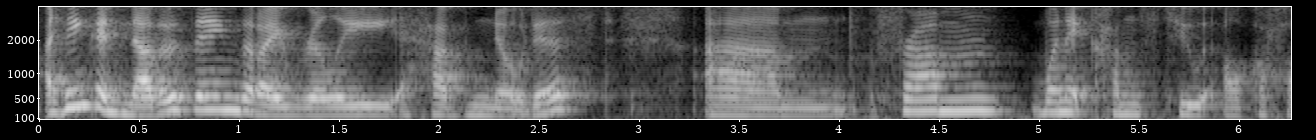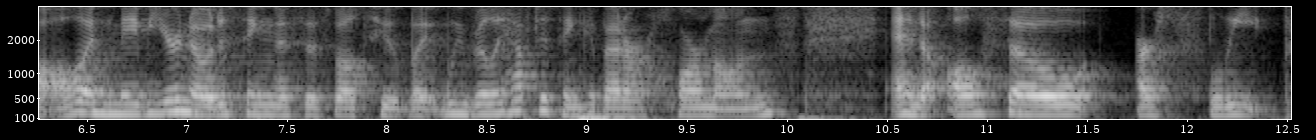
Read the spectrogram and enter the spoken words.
I think another thing that I really have noticed um, from when it comes to alcohol, and maybe you're noticing this as well too, but we really have to think about our hormones and also our sleep.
